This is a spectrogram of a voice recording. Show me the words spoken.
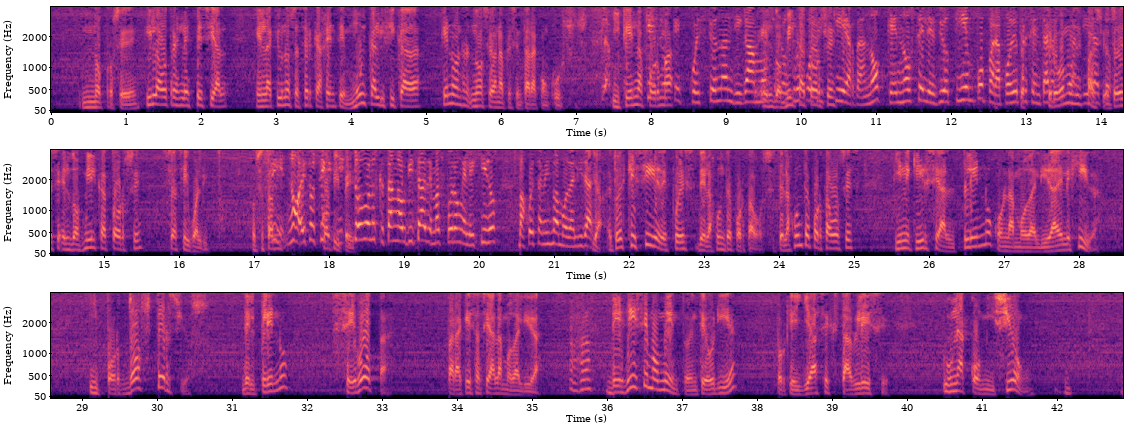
no proceden. Y la otra es la especial, en la que uno se acerca a gente muy calificada que no, no se van a presentar a concursos. Y que es la forma... que cuestionan, digamos, el 2014, los grupos de izquierda, ¿no? Que no se les dio tiempo para poder presentar pero, pero vamos despacio. Entonces, el 2014 se hace igualito. Sí, no, eso sí, y todos los que están ahorita además fueron elegidos bajo esa misma modalidad. Ya, entonces, ¿qué sigue después de la Junta de Portavoces? De la Junta de Portavoces tiene que irse al Pleno con la modalidad elegida. Y por dos tercios del Pleno se vota para que esa sea la modalidad. Desde ese momento, en teoría, porque ya se establece una comisión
